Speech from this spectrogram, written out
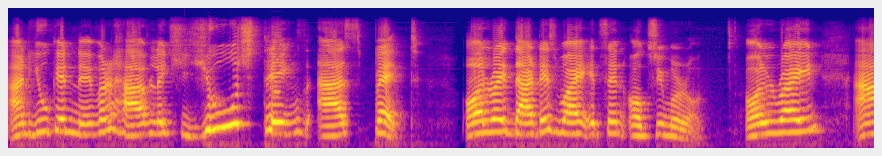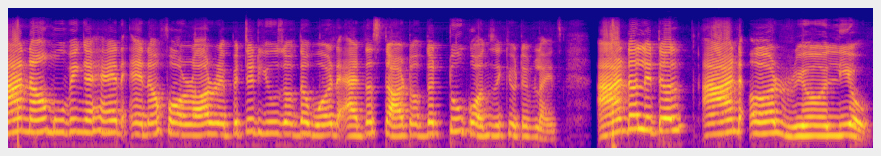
And you can never have like huge things as pet. Alright, that is why it's an oxymoron. Alright, and now moving ahead, enough for our repeated use of the word at the start of the two consecutive lines. And a little and a really.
